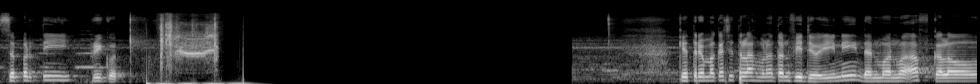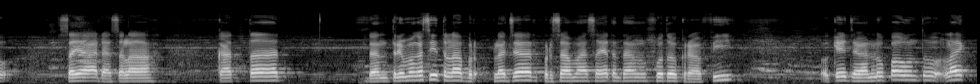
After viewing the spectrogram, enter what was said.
seperti berikut. Oke, terima kasih telah menonton video ini dan mohon maaf kalau saya ada salah kata dan terima kasih telah ber belajar bersama saya tentang fotografi. Oke, jangan lupa untuk like,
